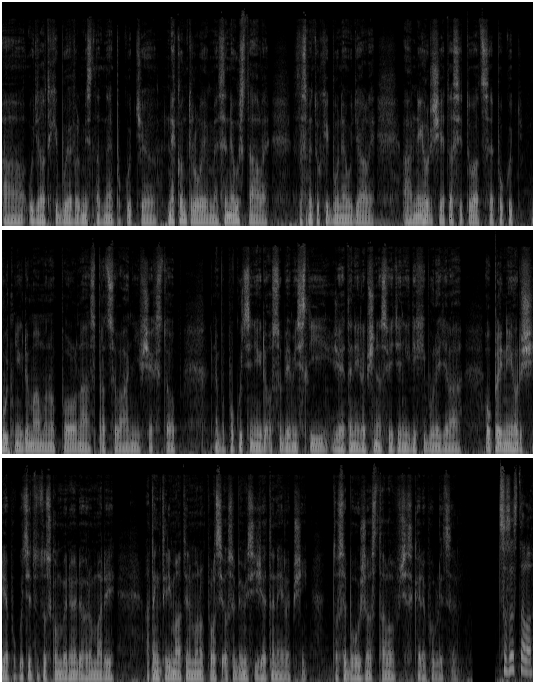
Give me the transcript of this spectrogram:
a udělat chybu je velmi snadné, pokud eh, nekontrolujeme se neustále, zda jsme tu chybu neudělali. A nejhorší je ta situace, pokud buď někdo má monopol na zpracování všech stop, nebo pokud si někdo o sobě myslí, že je ten nejlepší na světě, nikdy chybu nedělá. A úplně nejhorší je, pokud si toto skombinuje dohromady a ten, který má ten monopol, si o sobě myslí, že je ten nejlepší. To se bohužel stalo v České republice. Co se stalo?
